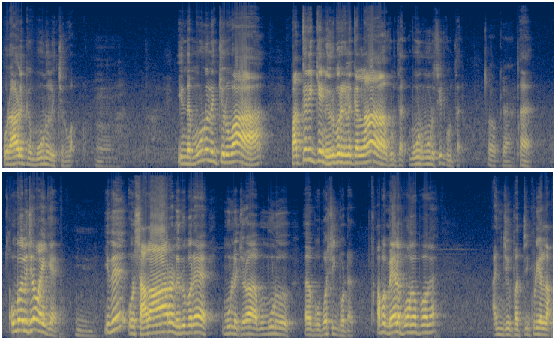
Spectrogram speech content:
ஒரு ஆளுக்கு மூணு லட்சம் ரூபா. இந்த மூணு லட்சம் ரூபா பத்திரிக்கை நிருபர்களுக்கெல்லாம் கொடுத்தார். மூணு மூணு சீட் கொடுத்தார். ஓகே. ஆ. ஒம்பது லட்ச ரூபா வாங்கிக்க. இது ஒரு சாதாரண நிருபரே மூணு லட்ச ரூபா மூணு போஸ்டிங் போட்டார். அப்போ மேலே போக போக அஞ்சு பத்து இப்படியெல்லாம்.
